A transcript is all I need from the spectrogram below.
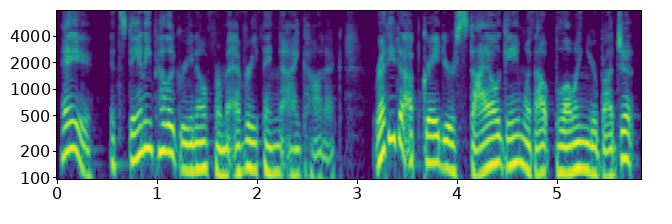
Hey, it's Danny Pellegrino from Everything Iconic. Ready to upgrade your style game without blowing your budget?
